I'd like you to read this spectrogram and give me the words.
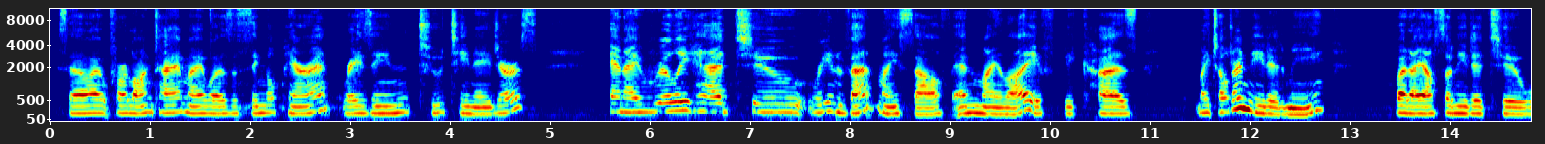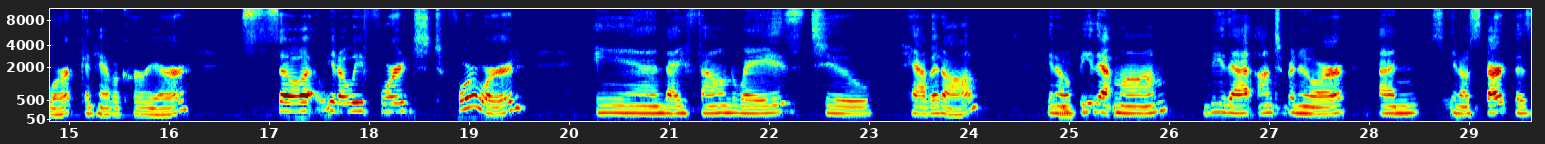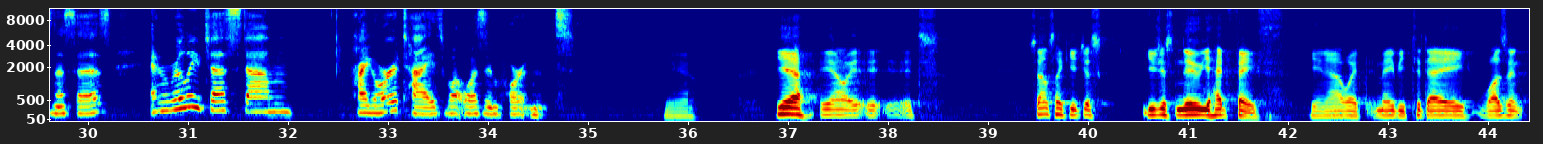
so I, for a long time, I was a single parent raising two teenagers. And I really had to reinvent myself and my life because my children needed me, but I also needed to work and have a career. So, you know, we forged forward and I found ways to have it all, you know, mm-hmm. be that mom, be that entrepreneur, and you know start businesses and really just um, prioritize what was important. Yeah, yeah. You know, it, it it's sounds like you just you just knew you had faith. You know, it maybe today wasn't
